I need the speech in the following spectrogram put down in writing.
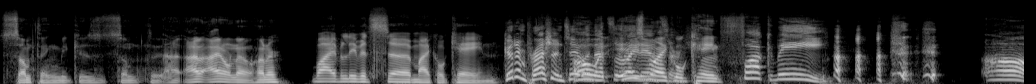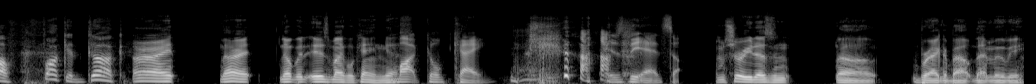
something because something. I, I, I don't know, Hunter. Why I believe it's uh, Michael Caine. Good impression, too. and that's the right answer. Oh, Michael Caine. Fuck me. oh, fucking duck. All right, all right. No, but it is Michael Caine. Yes, Michael Caine is the answer. I'm sure he doesn't uh, brag about that movie.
